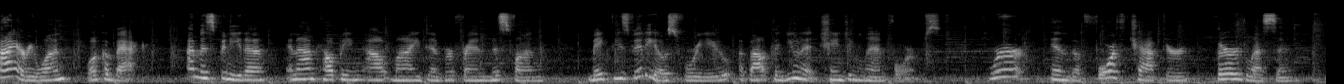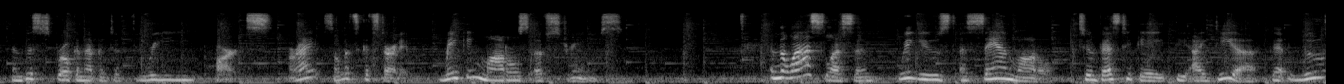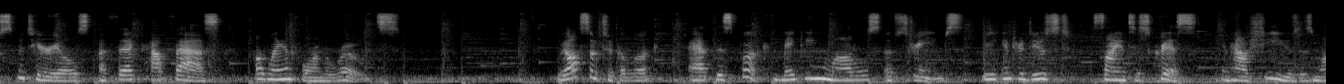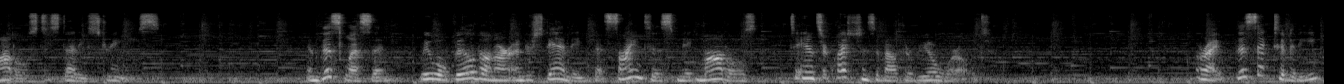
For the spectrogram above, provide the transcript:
Hi everyone, welcome back. I'm Miss Benita and I'm helping out my Denver friend Miss Fung make these videos for you about the unit changing landforms. We're in the fourth chapter, third lesson, and this is broken up into three parts. All right, so let's get started. Making models of streams. In the last lesson, we used a sand model to investigate the idea that loose materials affect how fast a landform erodes. We also took a look at this book, Making Models of Streams. We introduced scientist Chris and how she uses models to study streams. In this lesson, we will build on our understanding that scientists make models to answer questions about the real world. All right, this activity,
